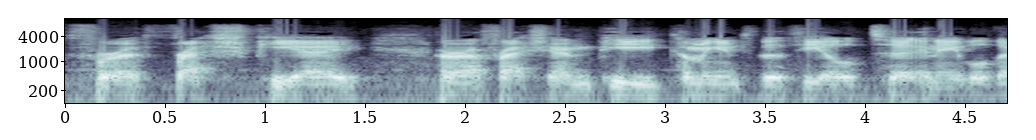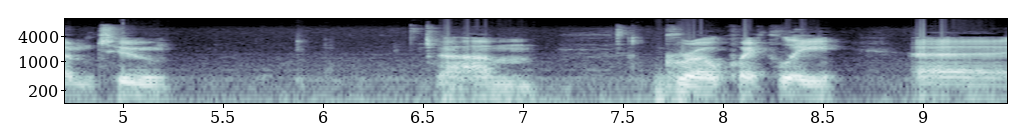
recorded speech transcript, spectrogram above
for a fresh PA or a fresh NP coming into the field to enable them to um, grow quickly uh,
